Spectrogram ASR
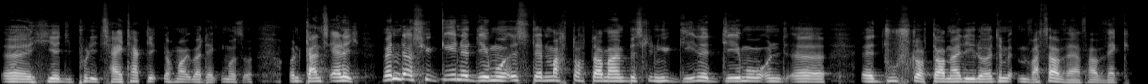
äh, hier die Polizeitaktik nochmal überdenken muss. Und ganz ehrlich, wenn das Hygienedemo ist, dann mach doch da mal ein bisschen Hygienedemo und äh, äh, dusch doch da mal die Leute mit dem Wasserwerfer weg.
